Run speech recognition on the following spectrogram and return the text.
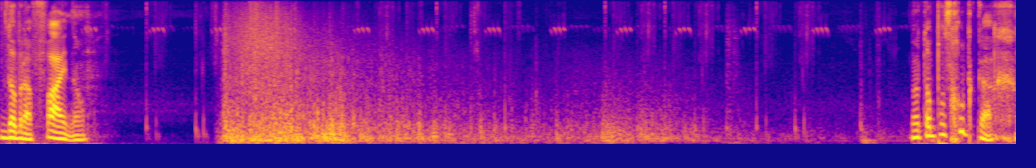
Dobra, fajno. No to po schódkach.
